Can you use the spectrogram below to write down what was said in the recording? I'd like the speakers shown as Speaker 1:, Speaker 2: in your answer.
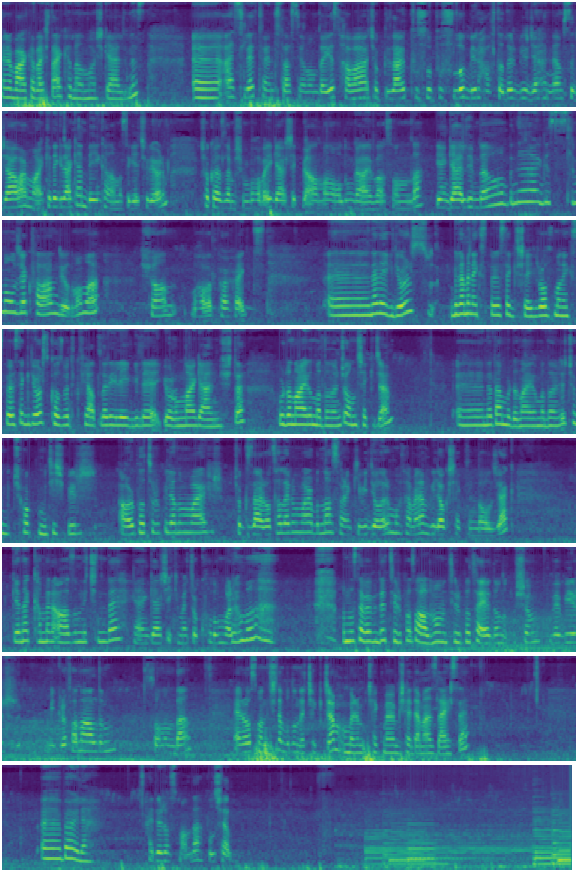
Speaker 1: Merhaba arkadaşlar, kanalıma hoş geldiniz. Ee, Elsilet tren istasyonundayız. Hava çok güzel, puslu puslu. Bir haftadır bir cehennem sıcağı var. Markete giderken beyin kanaması geçiriyorum. Çok özlemişim bu havayı. Gerçek bir Alman oldum galiba sonunda. Yani geldiğimde ama bu ne her gün sisli mi olacak falan diyordum ama şu an bu hava perfect. Ee, nereye gidiyoruz? Bremen Express'e, şey, Rossmann Express'e gidiyoruz. Kozmetik fiyatları ile ilgili yorumlar gelmişti. Buradan ayrılmadan önce onu çekeceğim. Ee, neden buradan ayrılmadan önce? Çünkü çok müthiş bir Avrupa turu planım var. Çok güzel rotalarım var. Bundan sonraki videolarım muhtemelen vlog şeklinde olacak. Gene kamera ağzımın içinde. Yani gerçi 2 metre kolum var ama bunun sebebi de tripod aldım ama tripodu evde unutmuşum. Ve bir mikrofon aldım sonunda. Yani Rossmann için de bununla çekeceğim. Umarım çekmeme bir şey demezlerse. Ee, böyle. Hadi Rossmann'da buluşalım. Çok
